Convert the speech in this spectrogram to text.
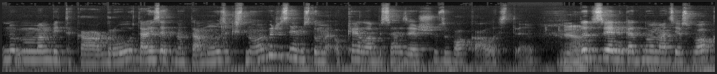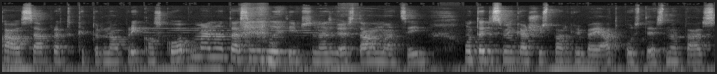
nu, man bija grūti aiziet no tā mūzikas novirziena. Es domāju, ok, labi, es aiziešu uz vokālistiem. Jā. Tad es vienu gadu nomācījos vokālu, sapratu, ka tur nav prikals kopumā no tās izglītības un aizgāju uz tālmācību. Un tad es vienkārši vispār gribēju atpūsties no tās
